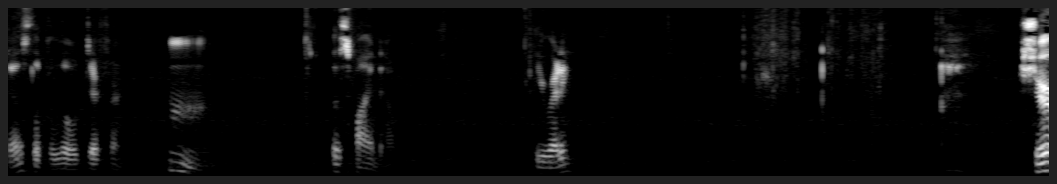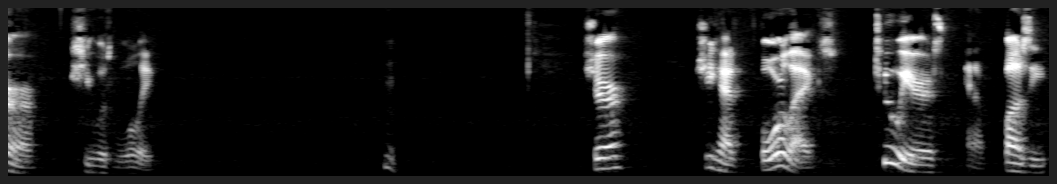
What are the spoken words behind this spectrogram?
does look a little different. Hmm. Let's find out. You ready? Sure, she was woolly. Hmm. Sure, she had four legs, two ears, and a fuzzy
